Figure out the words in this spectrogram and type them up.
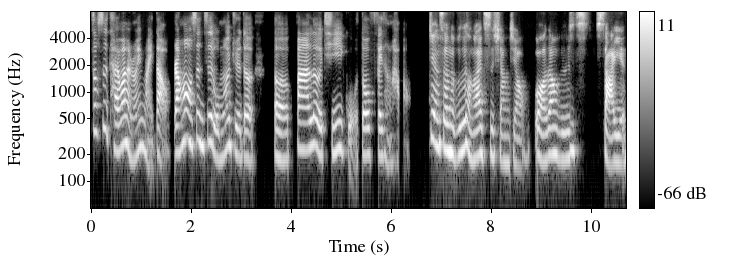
都是台湾很容易买到，然后甚至我们会觉得，呃，芭乐、奇异果都非常好。健身的不是很爱吃香蕉，哇，这样不是傻眼？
